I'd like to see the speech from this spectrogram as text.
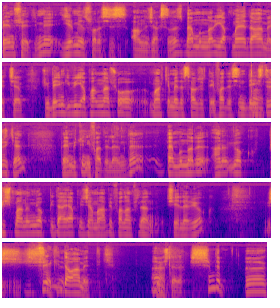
benim söylediğimi 20 yıl sonra siz anlayacaksınız. Ben bunları yapmaya devam edeceğim. Çünkü benim gibi yapanlar çoğu mahkemede savcılıkta ifadesini değiştirirken ben bütün ifadelerimde ben bunları hani yok pişmanım yok bir daha yapmayacağım abi falan filan şeyleri yok. Sürekli devam ettik bu Evet. işlere. Şimdi e,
